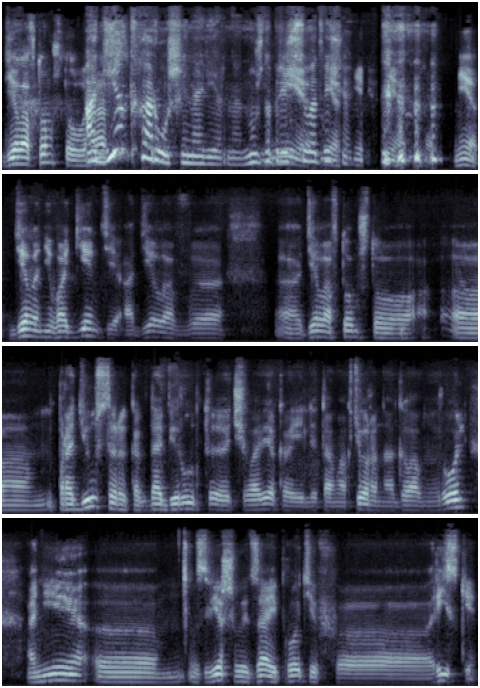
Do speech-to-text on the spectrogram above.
Дело в том, что у Агент нас... хороший, наверное. Нужно прежде нет, всего отвечать. Нет, нет, нет, нет, дело не в агенте, а дело в Э, дело в том, что э, продюсеры, когда берут э, человека или там актера на главную роль, они э, взвешивают за и против э, риски.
